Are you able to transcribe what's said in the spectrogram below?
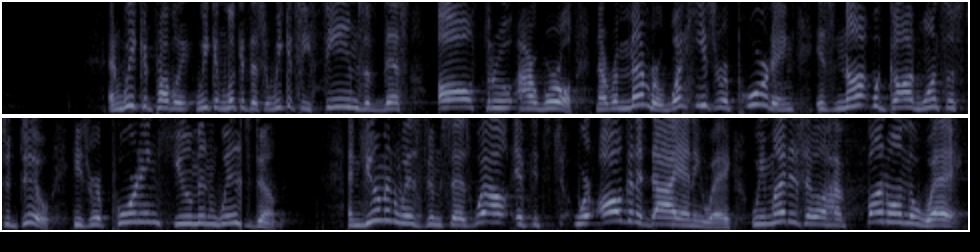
And we could probably, we can look at this and we could see themes of this all through our world. Now remember, what he's reporting is not what God wants us to do. He's reporting human wisdom. And human wisdom says, well, if it's, we're all going to die anyway, we might as well have fun on the way.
